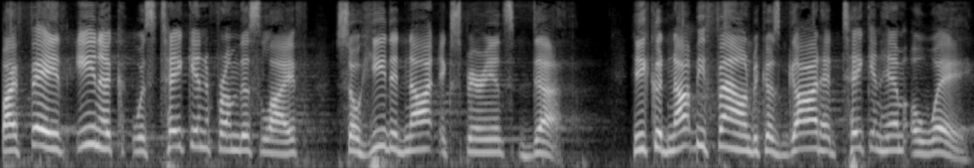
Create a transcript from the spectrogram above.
By faith, Enoch was taken from this life, so he did not experience death. He could not be found because God had taken him away.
